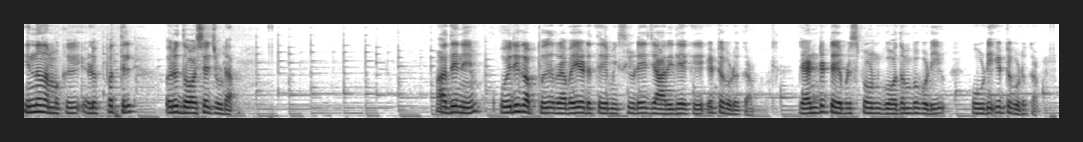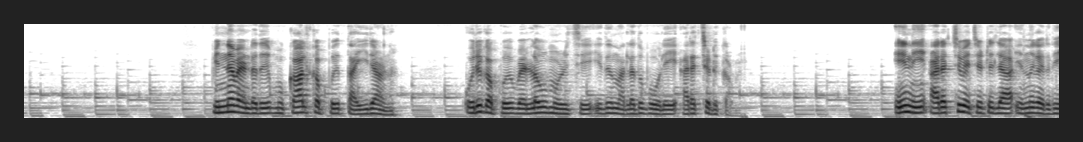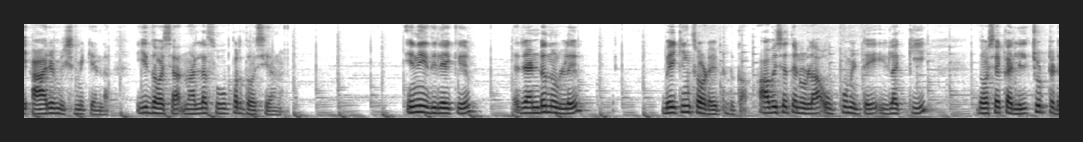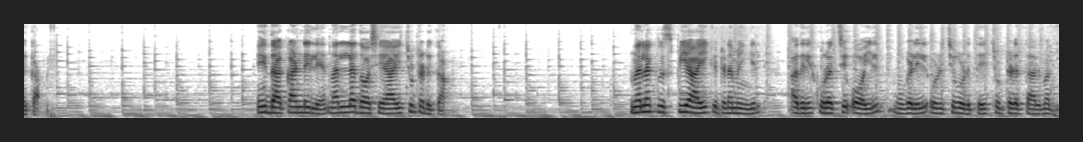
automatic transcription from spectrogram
ഇന്ന് നമുക്ക് എളുപ്പത്തിൽ ഒരു ദോശ ചുടാം. അതിന് ഒരു കപ്പ് റവയെടുത്ത് മിക്സിയുടെ ജാറിലേക്ക് ഇട്ട് കൊടുക്കാം. രണ്ട് ടേബിൾ സ്പൂൺ ഗോതമ്പ് പൊടി കൂടി ഇട്ട് കൊടുക്കാം. പിന്നെ വേണ്ടത് മുക്കാൽ കപ്പ് തൈരാണ്. ഒരു കപ്പ് വെള്ളവും ഒഴിച്ച് ഇത് നല്ലതുപോലെ അരച്ചെടുക്കാം. ഇനി അരച്ചു വെച്ചിട്ടില്ല എന്ന് കരുതി ആരും വിഷമിക്കേണ്ട. ഈ ദോശ നല്ല സൂപ്പർ ദോശയാണ്. ഇനി ഇതിലേക്ക് രണ്ട് നുള്ളി ബേക്കിംഗ് സോഡ ഇട്ട് കൊടുക്കാം. ആവശ്യത്തിനുള്ള ഉപ്പുമിട്ട് ഇളക്കി ദോശക്കല്ലിൽ ചുട്ടെടുക്കാം. ഇതാ കണ്ടില്ലേ? നല്ല ദോശയായി ചുട്ടെടുക്കാം. നല്ല ക്രിസ്പിയായി കിട്ടണമെങ്കിൽ അതിൽ കുറച്ച് ഓയിൽ മുകളിൽ ഒഴിച്ചു കൊടുത്ത് ചുട്ടെടുത്താൽ മതി.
